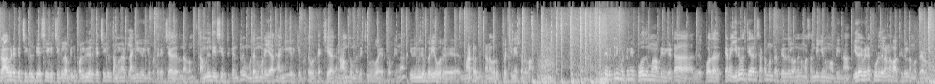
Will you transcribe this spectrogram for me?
திராவிட கட்சிகள் தேசிய கட்சிகள் அப்படின்னு பல்வேறு கட்சிகள் தமிழ்நாட்டில் அங்கீகரிக்கப்பட்ட கட்சியாக இருந்தாலும் தமிழ் தேசியத்துக்கென்று முதன்முறையாக அங்கீகரிக்கப்பட்ட ஒரு கட்சியாக நாம் தமிழர் கட்சி உருவாயிருக்கு அப்படின்னா இது மிகப்பெரிய ஒரு மாற்றத்திற்கான ஒரு பிரச்சனையை சொல்லலாம். இந்த வெற்றி மட்டுமே போதுமா அப்படின்னு கேட்டால் அது போதாது. ஏன்னா இருபத்தி ஆறு சட்டமன்ற தேர்தலை வந்து நம்ம சந்திக்கணும் அப்படின்னா இதை விட கூடுதலான வாக்குகள் நம்ம பெறணும்.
